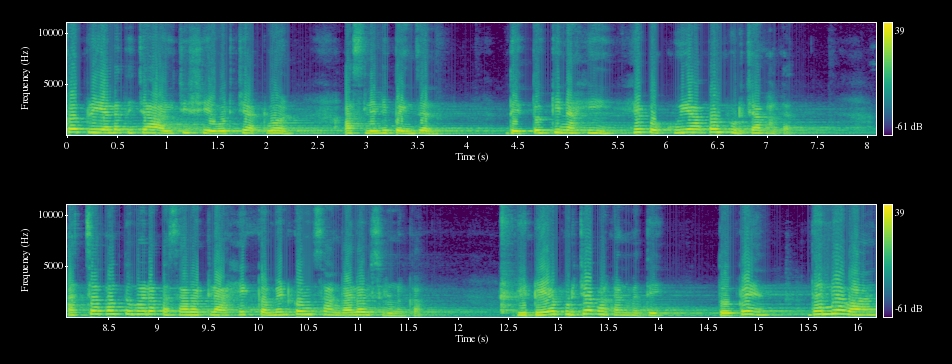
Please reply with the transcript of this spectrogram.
का प्रियाला तिच्या आईची शेवटची आठवण असलेली पैंजण? देतो की नाही हे बघूया आपण पुढच्या भागात. आजचा भाग तुम्हाला कसा वाटला हे कमेंट करून सांगायला विसरू नका. भेटूया पुढच्या भागांमध्ये. तोपर्यंत धन्यवाद.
